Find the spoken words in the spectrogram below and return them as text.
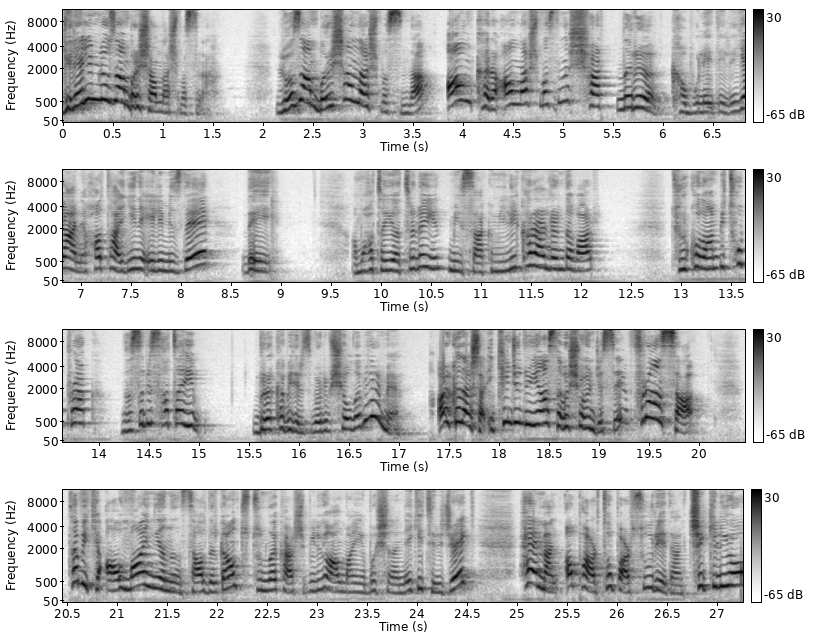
Gelelim Lozan Barış Anlaşması'na. Lozan Barış Anlaşması'nda Ankara Anlaşması'nın şartları kabul edildi. Yani Hatay yine elimizde değil. Ama Hatay'ı hatırlayın. Misak-ı milli kararlarında var. Türk olan bir toprak. Nasıl biz Hatay'ı bırakabiliriz? Böyle bir şey olabilir mi? Arkadaşlar 2. Dünya Savaşı öncesi Fransa tabii ki Almanya'nın saldırgan tutumuna karşı biliyor Almanya başına ne getirecek. Hemen apar topar Suriye'den çekiliyor.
